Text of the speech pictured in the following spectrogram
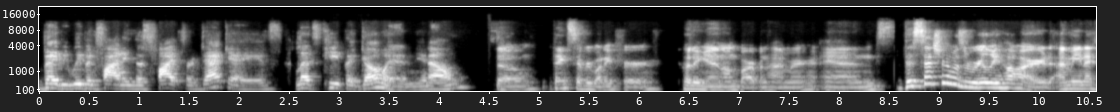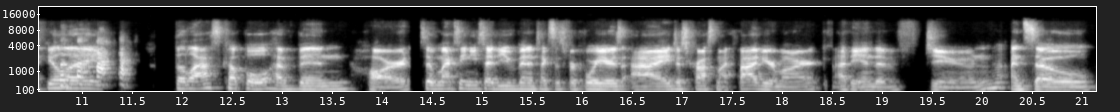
baby, we've been fighting this fight for decades. Let's keep it going, you know? So thanks everybody for putting in on Barbenheimer. And this session was really hard. I mean, I feel like the last couple have been hard. So, Maxine, you said you've been in Texas for four years. I just crossed my five year mark at the end of June. And so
